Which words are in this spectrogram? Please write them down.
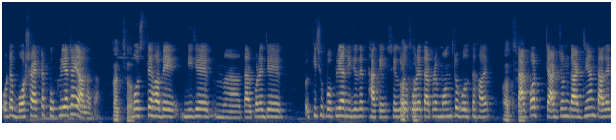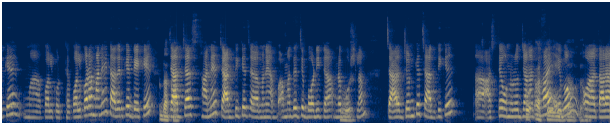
ওটা বসা একটা প্রক্রিয়াটাই আলাদা। আচ্ছা। বসতে হবে নিজে তারপরে যে কিছু প্রক্রিয়া নিজেদের থাকে সেগুলো আচ্ছা। করে তারপরে মন্ত্র বলতে হয়। আচ্ছা। তারপর চারজন গার্জিয়ান তাদেরকে কল করতে কল করা মানে তাদেরকে ডেকে যার যার স্থানে চারদিকে মানে আমাদের যে বডিটা আমরা বসলাম চারজনকে চারদিকে আসতে অনুরোধ জানাতে হয় এবং তারা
